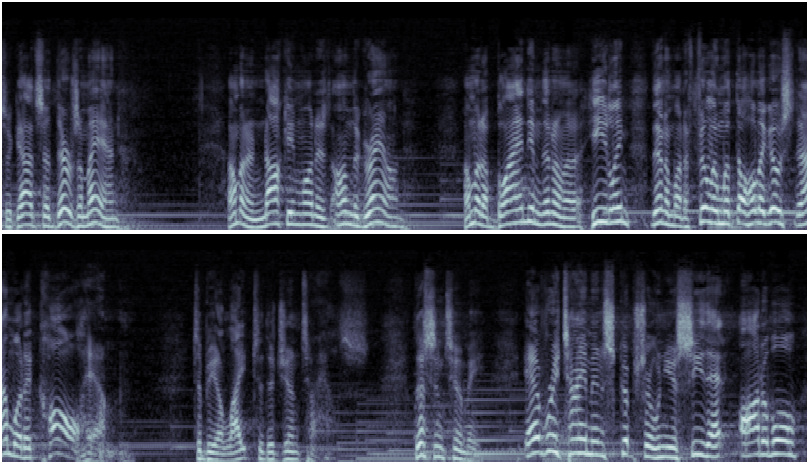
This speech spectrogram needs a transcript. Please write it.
So God said, There's a man. I'm going to knock him on, his, on the ground I'm going to blind him, then I'm going to heal him, then I'm going to fill him with the Holy Ghost, and I'm going to call him to be a light to the Gentiles. Listen to me. Every time in Scripture, when you see that audible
